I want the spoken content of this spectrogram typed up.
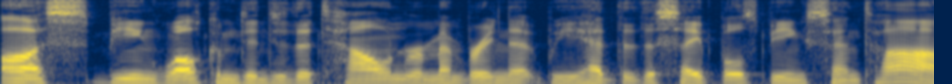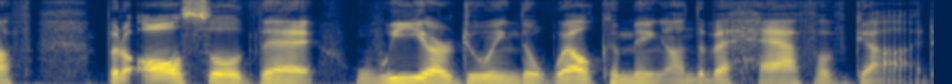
us being welcomed into the town, remembering that we had the disciples being sent off, but also that we are doing the welcoming on the behalf of God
